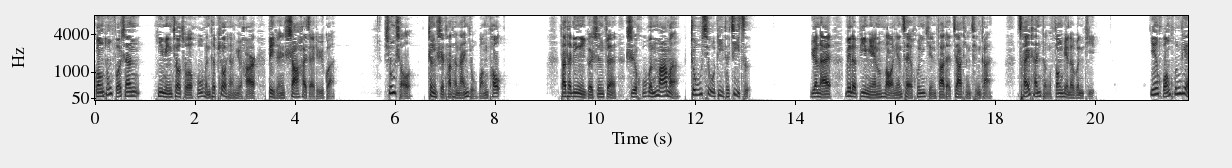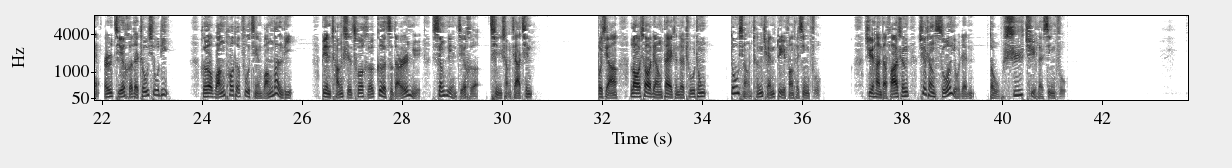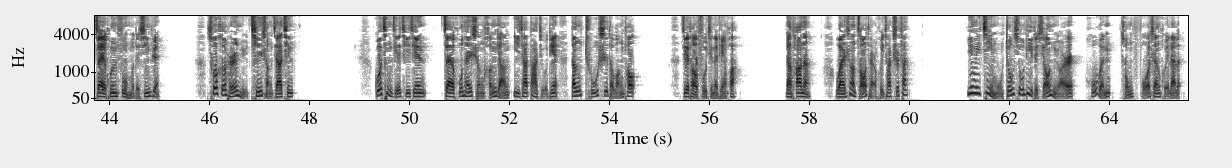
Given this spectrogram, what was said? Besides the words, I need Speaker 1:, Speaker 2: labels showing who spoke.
Speaker 1: 广东佛山一名叫做胡文的漂亮女孩被人杀害在旅馆，凶手正是她的男友王涛。他的另一个身份是胡文妈妈周秀丽的继子。原来，为了避免老年再婚引发的家庭情感、财产等方面的问题，因黄昏恋而结合的周秀丽和王涛的父亲王万利，便尝试撮合各自的儿女相恋结合。亲上加亲。不想老少两代人的初衷，都想成全对方的幸福，血案的发生却让所有人都失去了幸福。再婚父母的心愿，撮合儿女亲上加亲。国庆节期间，在湖南省衡阳一家大酒店当厨师的王涛，接到父亲的电话，让他呢。晚上早点回家吃饭，因为继母周秀丽的小女儿胡文从佛山回来了。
